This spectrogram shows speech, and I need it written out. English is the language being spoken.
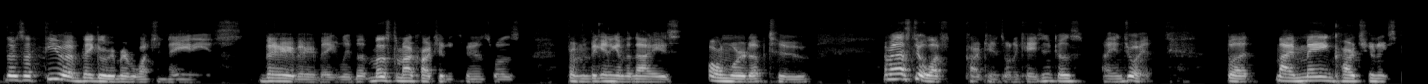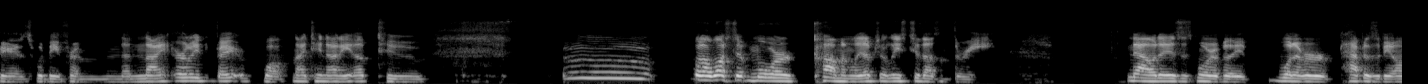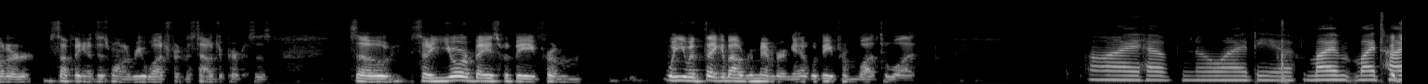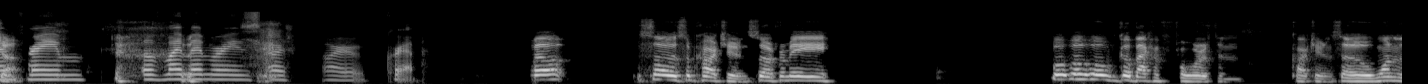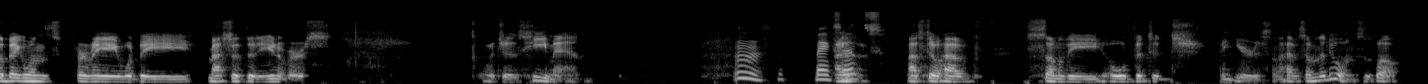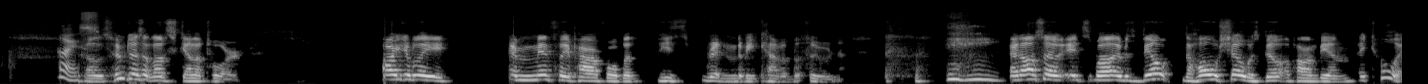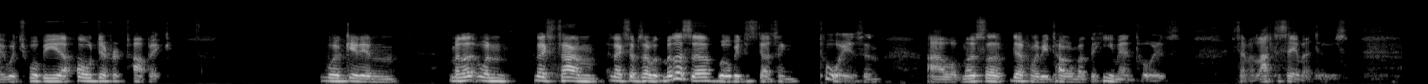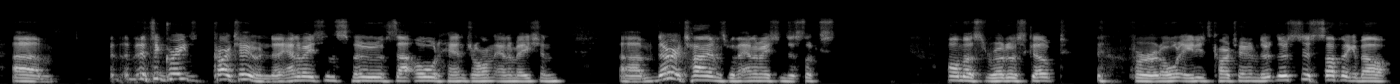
there's a few I vaguely remember watching in the 80s, very, very vaguely, but most of my cartoon experience was from the beginning of the 90s onward up to. I mean, I still watch cartoons on occasion because I enjoy it, but my main cartoon experience would be from the ni- early, well, 1990 up to. Uh, well, I watched it more commonly up to at least 2003 nowadays it's more of a whatever happens to be on or something I just want to rewatch for nostalgia purposes. So so your base would be from when you would think about remembering it would be from what to what? I have no idea. My my time frame of my memories are are crap. Well, so some cartoons. So for me, we'll, we'll, we'll go back and forth and cartoons. So one of the big ones for me would be Masters of the Universe, which is He Man. Mm, makes I, sense. I still have some of the old vintage figures, and I have some of the new ones as well. Nice. Because who doesn't love Skeletor? Arguably immensely powerful, but he's written to be kind of a buffoon. and also, it's well, it was built. The whole show was built upon being a toy, which will be a whole different topic. We'll get in when next time, next episode with Melissa, we'll be discussing toys, and I will most definitely be talking about the He-Man toys. I have a lot to say about those. Um, it's a great cartoon. The animation smooth. That old hand-drawn animation. Um, there are times when the animation just looks almost rotoscoped for an old 80s cartoon. There, there's just something about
